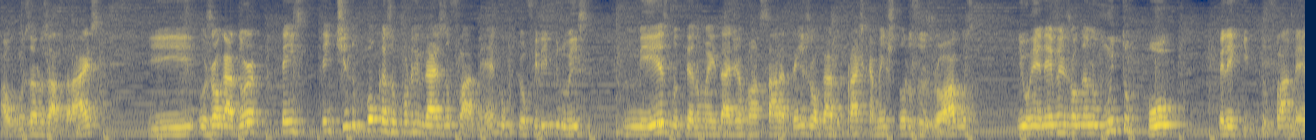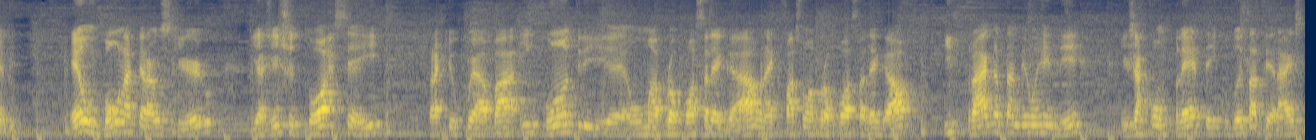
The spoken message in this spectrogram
alguns anos atrás. E o jogador tem, tem tido poucas oportunidades no Flamengo, porque o Felipe Luiz mesmo tendo uma idade avançada, tem jogado praticamente todos os jogos. E o René vem jogando muito pouco pela equipe do Flamengo. É um bom lateral esquerdo e a gente torce aí para que o Cuiabá encontre é, uma proposta legal, né? Que faça uma proposta legal e traga também o René e já completa aí com dois laterais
